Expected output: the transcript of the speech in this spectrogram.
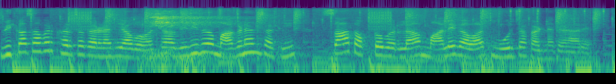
विकासावर खर्च करण्यात यावं अशा विविध मागण्यांसाठी सात ऑक्टोबरला मालेगावात मोर्चा काढण्यात येणार आहे.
